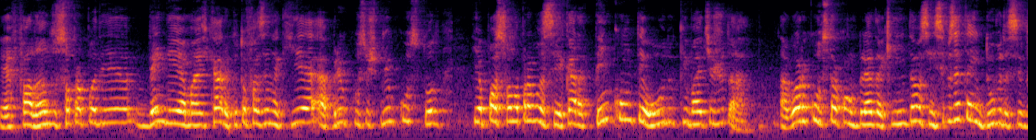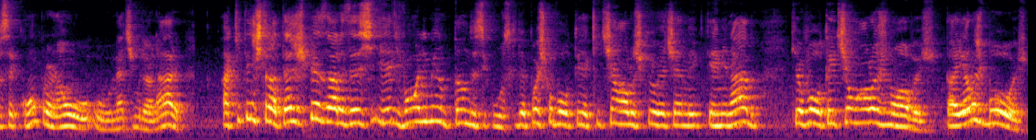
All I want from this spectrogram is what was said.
é, falando só para poder vender. Mas, cara, o que eu estou fazendo aqui é abrir o curso, eu estudei o curso todo e eu posso falar para você, cara, tem conteúdo que vai te ajudar. Agora o curso está completo aqui, então assim, se você está em dúvida se você compra ou não o, o Net Milionário, aqui tem estratégias pesadas e eles, vão alimentando esse curso. Que depois que eu voltei aqui, tinha aulas que eu já tinha meio que terminado, que eu voltei tinham aulas novas, tá? E elas boas.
